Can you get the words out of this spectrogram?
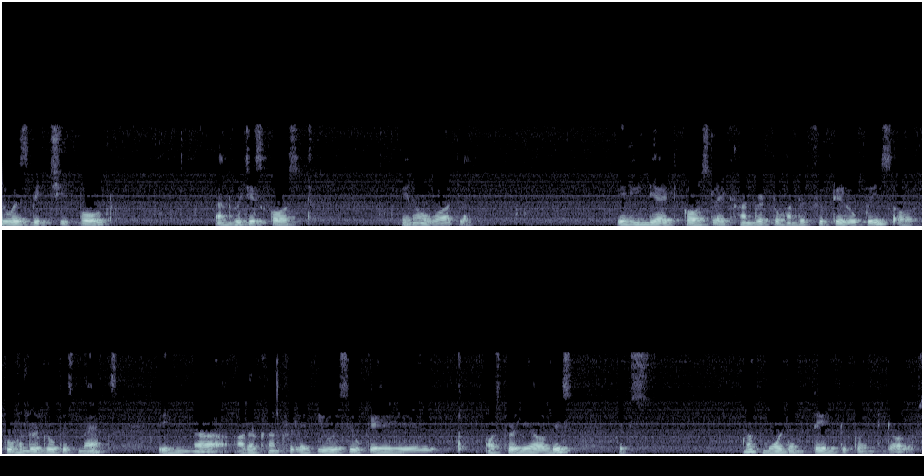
USB chip board and which is cost you know what like in India it costs like 100 to 150 rupees or 200 rupees max. In uh, other country like US UK Australia all this it's not more than 10 to 20 dollars.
